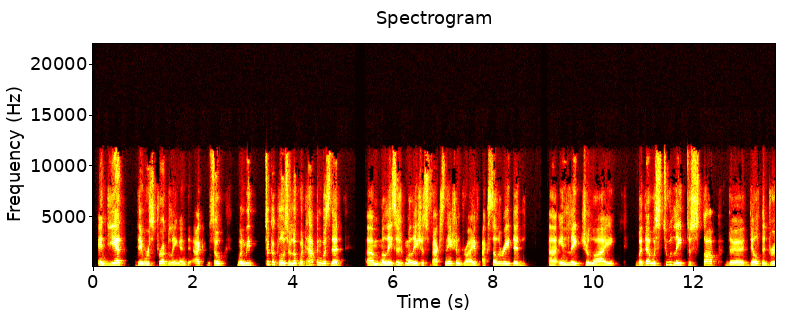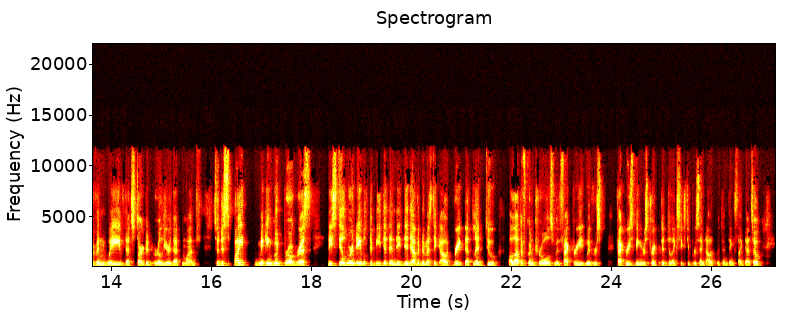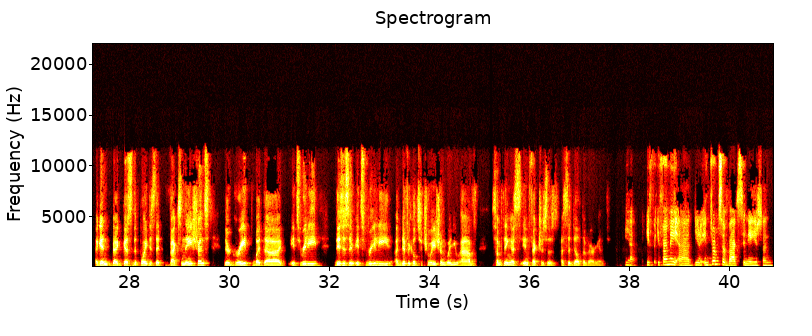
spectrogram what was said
And yet they were struggling. And so when we took a closer look, what happened was that um, Malaysia, Malaysia's vaccination drive accelerated uh, in late July, but that was too late to stop the Delta driven wave that started earlier that month. So despite making good progress, they still weren't able to beat it, and they did have a domestic outbreak that led to a lot of controls with factory with res- factories being restricted to like 60% output and things like that. So again, I guess the point is that vaccinations they're great, but uh, it's really this is it's really a difficult situation when you have something as infectious as, as the Delta variant. Yeah, if, if I may add, you know, in terms of vaccination,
